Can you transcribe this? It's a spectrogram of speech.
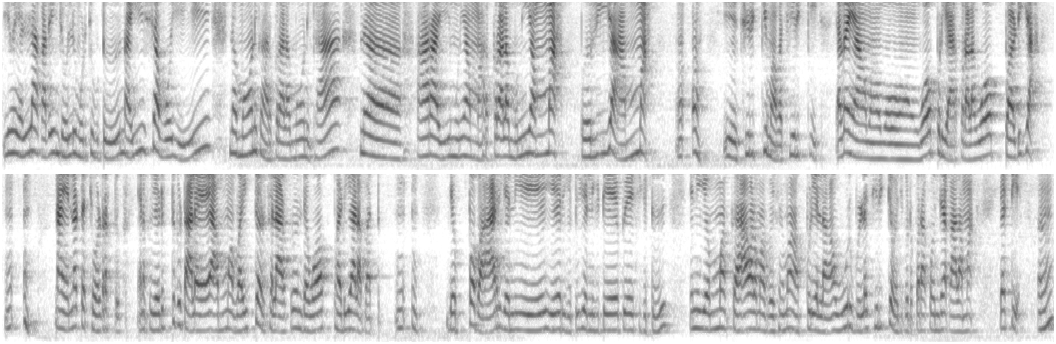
இவ எல்லா கதையும் சொல்லி முடிச்சு விட்டு நைஸாக போய் இந்த மோனிகா இருக்கிறாள மோனிகா இந்த ஆராயி முனியம்மா இருக்கிறாள முனியம்மா பெரிய அம்மா. ம், ஏ சிரிக்கிமா சிரிக்கி. அதான் என் ஓப்படியா இருக்கிறாள ஓப்படியா? ம், ம். நான் என்னத்த சொல்கிறது எனக்கு எடுத்துக்கிட்டாலே அம்மா வயிற்றுச்சலாக இருக்கும் இந்த ஓப்படியால பாட்டு ம் ம். எப்போ பாரு என்னையே ஏறிக்கிட்டு என்னிக்கிட்டே பேசிக்கிட்டு என்னை எம்மா கேவலமாக பேசணுமோ? அப்படியெல்லாம் ஊர் பிள்ளை சிரிக்க வச்சுக்கிட்டு போகிறா கொஞ்சம் காலமாக எட்டி ம்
